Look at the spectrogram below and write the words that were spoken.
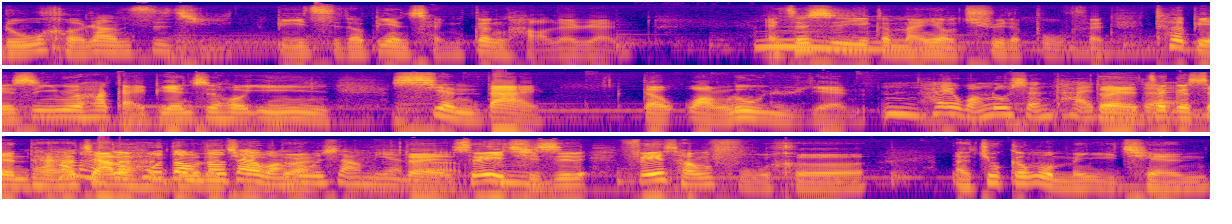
如何让自己。彼此都变成更好的人，哎、欸，这是一个蛮有趣的部分。嗯、特别是因为它改编之后，因应现代的网络语言，嗯，还有网络生态，对，这个生态，它加了很多互动都在网络上面，对，所以其实非常符合。呃，就跟我们以前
